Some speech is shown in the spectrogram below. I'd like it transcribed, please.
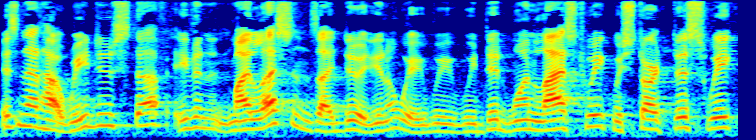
Isn't that how we do stuff? Even in my lessons I do it. You know, we, we, we did one last week, we start this week.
